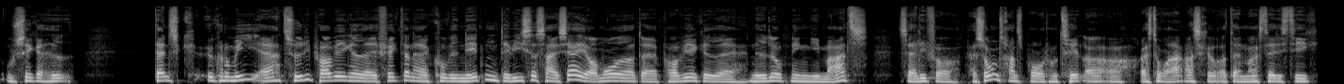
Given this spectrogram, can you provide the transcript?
usikkerhed. Dansk økonomi er tydeligt påvirket af effekterne af covid-19. Det viser sig især i områder, der er påvirket af nedlukningen i marts, særligt for persontransport, hoteller og restauranter, skriver Danmarks Statistik.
